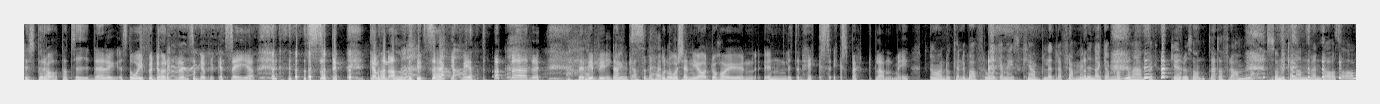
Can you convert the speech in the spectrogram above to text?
desperata tider stå inför dörren som jag brukar säga. Så det kan man aldrig säkert veta när, när det blir dags. Alltså det Och då låter- känner jag, då har jag ju en, en liten häxexpert bland mig. Ja, då kan du bara fråga mig så kan jag bläddra fram i mina gamla sådana här böcker och sånt och ta fram något som kan använda oss av.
